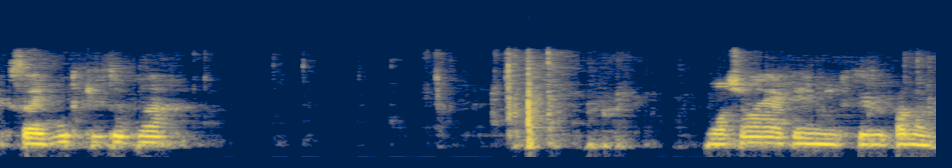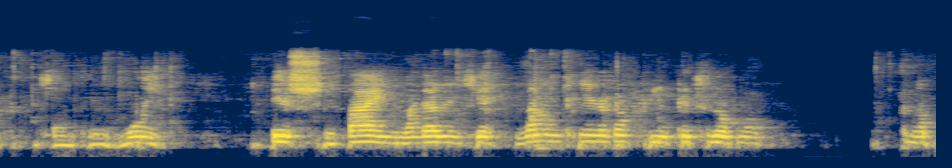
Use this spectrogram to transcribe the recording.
Jak sobie wódki zróbmy. Zobaczymy jak mi tutaj wypadną. Mój pyszny, fajny magazyn się zamknie na tą chwilkę cudowną. No.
